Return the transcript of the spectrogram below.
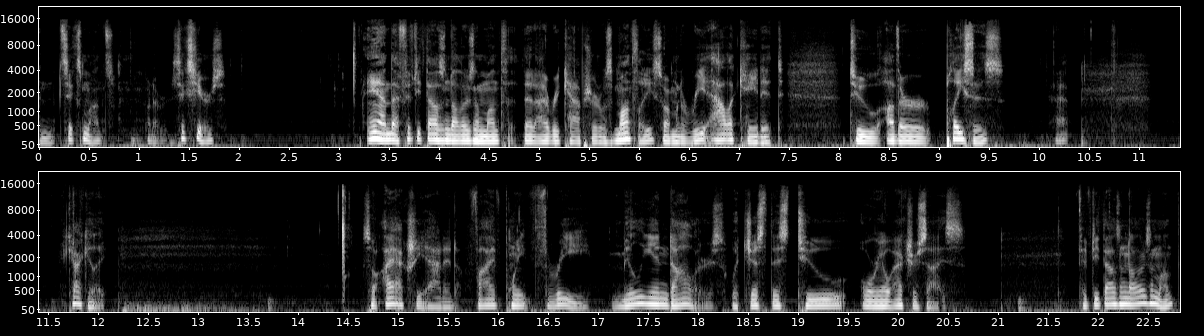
and six months, whatever, six years, and that $50,000 a month that I recaptured was monthly, so I'm going to reallocate it to other places. Calculate. So I actually added 5.3 million dollars with just this two Oreo exercise. $50,000 a month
